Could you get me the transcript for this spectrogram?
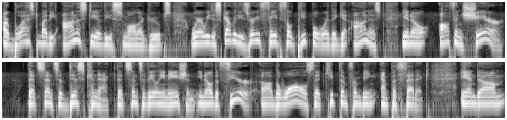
are blessed by the honesty of these smaller groups, where we discover these very faithful people, where they get honest. You know, often share that sense of disconnect, that sense of alienation, you know, the fear, uh, the walls that keep them from being empathetic. And, um,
